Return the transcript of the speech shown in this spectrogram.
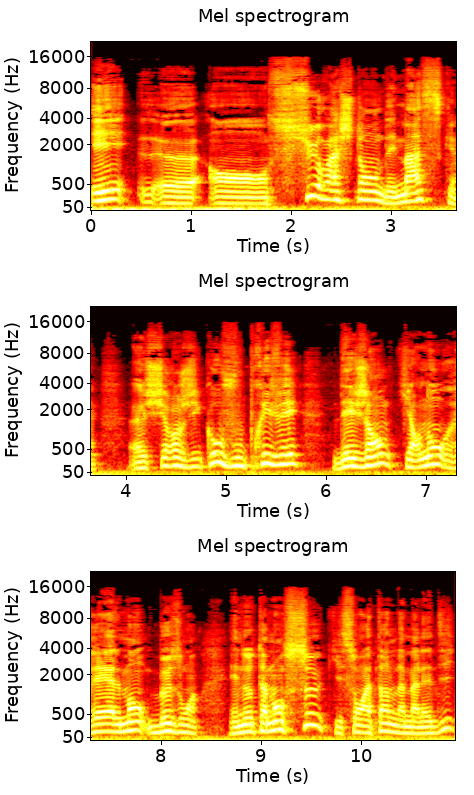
et en surachetant des masques chirurgicaux, vous privez des gens qui en ont réellement besoin. Et notamment ceux qui sont atteints de la maladie,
